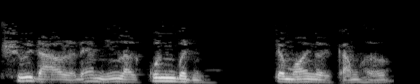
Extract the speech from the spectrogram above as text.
suối đạo là đem những lời quân bình cho mọi người cộng hưởng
